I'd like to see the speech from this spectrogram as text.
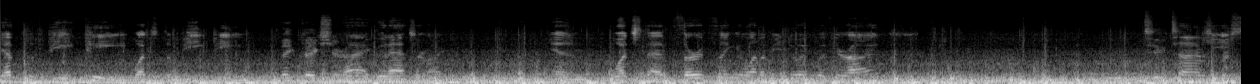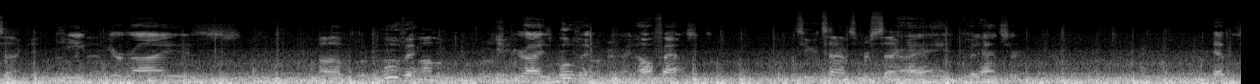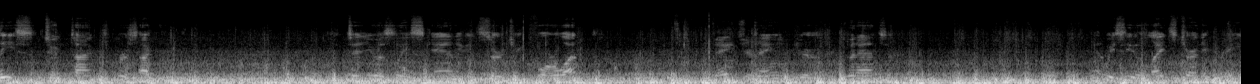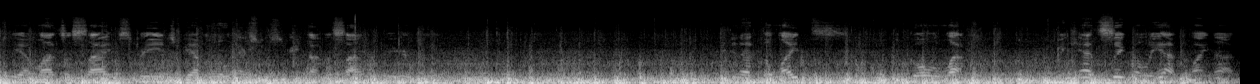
Get the BP. What's the BP? Big picture. Right, good answer, Mike. And what's that third thing you want to be doing with your eyes? Two times per second. Keep your eyes um, moving. moving. keep your eyes moving. Okay. Right, how fast? Two times per second. Right, good answer. At least two times per second. Continuously scanning and searching for what? Danger. Danger. Good answer. And we see the lights turning green. We have lots of side streets. We have a little extra street on the side over here too. And if the lights go left, we can't signal yet. Why not?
